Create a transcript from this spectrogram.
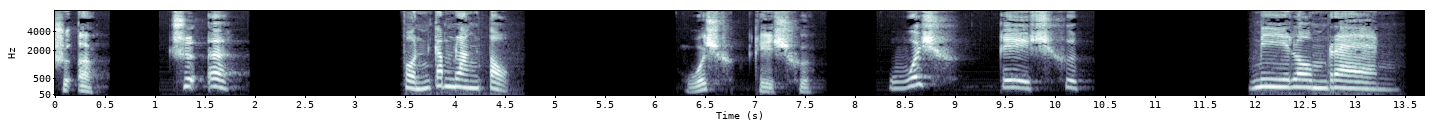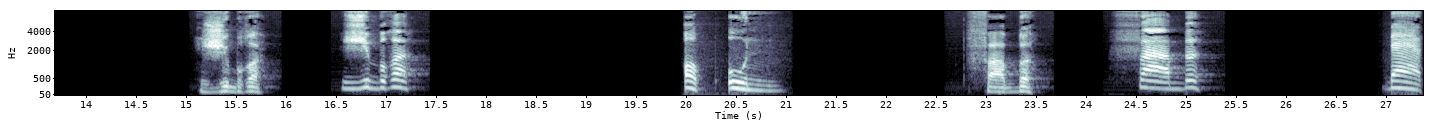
ชื่อชื่ฝนกำลังตกวชกีชวชกีชมีลมแรงจิบระจิบระอบอุ่นฟาบฟาบ แดด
